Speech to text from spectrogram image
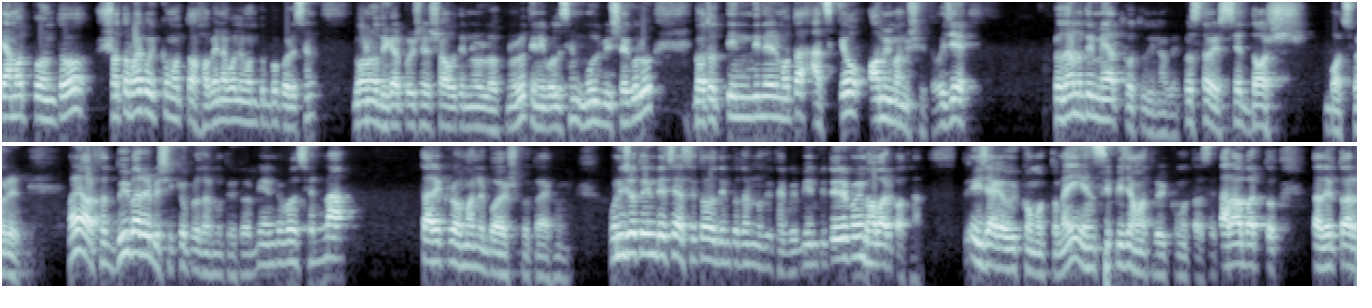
কেমন পর্যন্ত শতভাগ ঐক্যমত্য হবে না বলে মন্তব্য করেছেন গণ অধিকার পরিষদের সভাপতি নুরুল হক নুরু। তিনি বলেছেন, মূল বিষয়গুলো গত তিন দিনের মতো আজকেও অমীমাংসিত। ওই যে প্রধানমন্ত্রীর মেয়াদ কতদিন হবে? প্রস্তাব এসছে দশ বছরের। মানে অর্থাৎ দুইবারের বেশি কেউ প্রধানমন্ত্রী হতে পারবে। বিএনপি বলছেন না, তারেক রহমানের বয়স কত এখন? উনি যতদিন বেঁচে আছে, ততদিন প্রধানমন্ত্রী থাকবে। বিএনপি তো এরকমই ভাবার কথা। এই জায়গায় ঐক্যমত্য নাই, এনসিপি জামাতের ঐক্যমত্য আছে, তারা আবার তো, তাদের তো আর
